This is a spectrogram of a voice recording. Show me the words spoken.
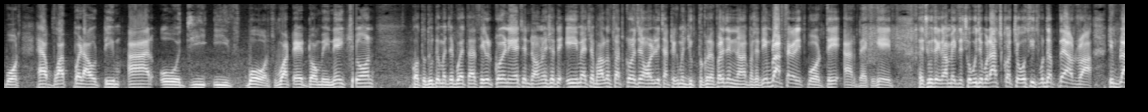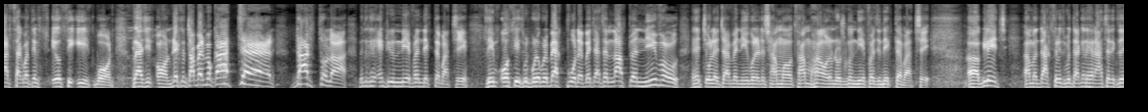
Sports have wiped out team ROGE Sports. What a domination! গত দুটো ম্যাচে বয়ে তারা সিকিউর করে নিয়েছেন। ডমিনের সাথে এই ম্যাচে ভালো স্টার্ট করেছেন। অলরেডি চারটে গেমে যুক্ত করে ফেলেছেন। নামের পাশে team blood sucker sport they are back তাই সুযোগ গ্রামে একটু সবুজে রাজ করছে ওসি স্পোর্টের প্লেয়াররা team blood sucker OC sport clash is on দেখতে চাপের মুখ আছেন। ডাক তোলা এন্ট্রি নিয়ে ফেলেন দেখতে পাচ্ছে। টিম ওসি স্পোর্ট পুরো পুরো ব্যাক ফুটে বেঁচে আছেন লাস্ট ওয়ান নিভল চলে যাবে নিভল এটা সামহাও সামহাও নিয়ে ফেলেছে দেখতে পাচ্ছে। গ্লিচ আমার ডাক তোলা স্পোর্ট এখানে আছে দেখতে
